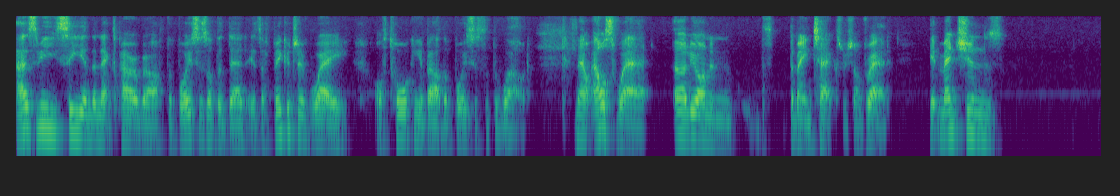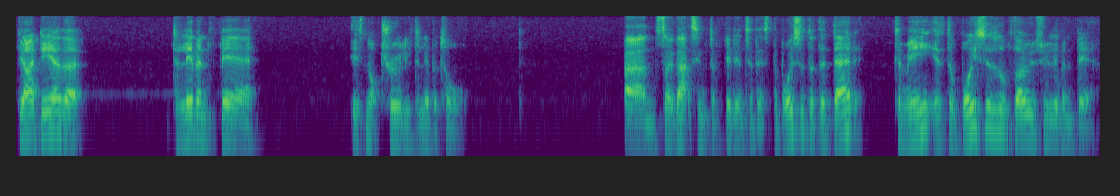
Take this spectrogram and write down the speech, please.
as we see in the next paragraph, the voices of the dead is a figurative way of talking about the voices of the world. Now, elsewhere, early on in the main text, which I've read, it mentions the idea that to live in fear is not truly to live at all. And so that seems to fit into this. The voices of the dead, to me, is the voices of those who live in fear.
